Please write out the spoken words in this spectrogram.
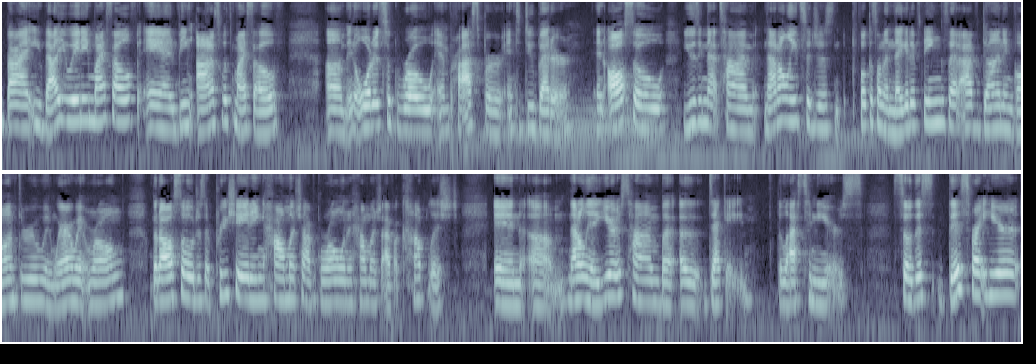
By evaluating myself and being honest with myself um, in order to grow and prosper and to do better. And also using that time not only to just focus on the negative things that I've done and gone through and where I went wrong, but also just appreciating how much I've grown and how much I've accomplished in um, not only a year's time, but a decade, the last 10 years. So, this, this right here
